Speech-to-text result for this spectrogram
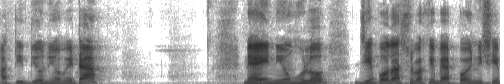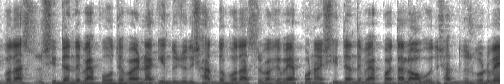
আর তৃতীয় নিয়ম এটা ন্যায়ের নিয়ম হলো যে পদ আশ্রবাকে ব্যাপ্য হয়নি সেই পদ সিদ্ধান্তে ব্যাপ্য হতে পারে না। কিন্তু যদি সাধ্য পদ আশ্রবাকে ব্যাপ্য নয় সিদ্ধান্তে ব্যাপ্য হয়, তাহলে অবৈধ সাধ্য দোষ ঘটবে।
